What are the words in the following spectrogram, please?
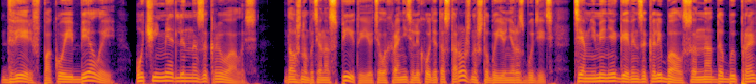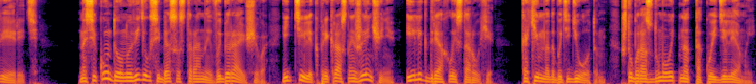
Дверь в покое белой очень медленно закрывалась. Должно быть, она спит, ее телохранители ходят осторожно, чтобы ее не разбудить. Тем не менее, Гевин заколебался, надо бы проверить. На секунду он увидел себя со стороны, выбирающего, идти ли к прекрасной женщине или к дряхлой старухе. Каким надо быть идиотом, чтобы раздумывать над такой дилеммой?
